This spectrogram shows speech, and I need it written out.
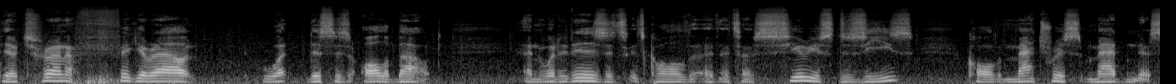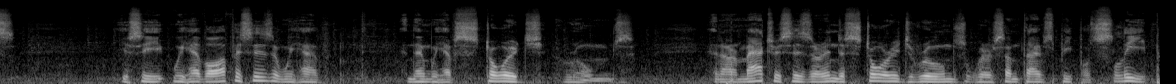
they're trying to figure out what this is all about. And what it is, it's it's called it's a serious disease called mattress madness. You see, we have offices and we have, and then we have storage rooms. And our mattresses are in the storage rooms where sometimes people sleep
